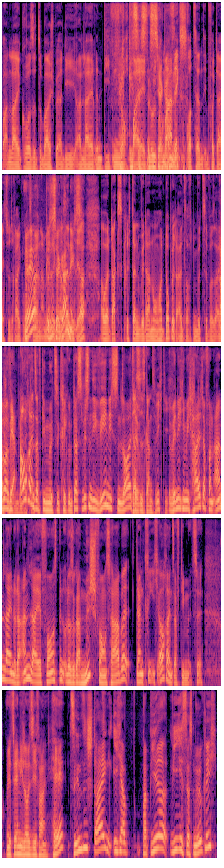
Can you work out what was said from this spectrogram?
Anleihekurse zum Beispiel, die Anleiherenditen noch bei es, das ist ja gar 0,6 nichts. Prozent im Vergleich zu 3,2 Ja, ja, in Amerika das ist ja gar sind. nichts. Ja. Aber DAX kriegt dann wieder nochmal doppelt eins auf die Mütze. Mütze. Was Aber wer auch eins auf die Mütze kriegt, und das wissen die wenigsten Leute. Das ist ganz wichtig. Wenn ich nämlich Halter von Anleihen oder Anleihefonds bin oder sogar Mischfonds habe, dann kriege ich auch eins auf die Mütze. Und jetzt werden die Leute sich fragen, hä, Zinsen steigen? Ich habe Papier, wie ist das möglich?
